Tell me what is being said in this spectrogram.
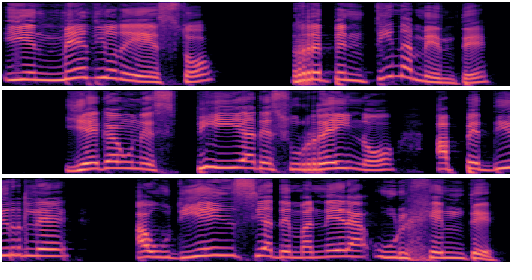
Y en medio de esto, repentinamente, llega un espía de su reino a pedirle audiencia de manera urgente.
